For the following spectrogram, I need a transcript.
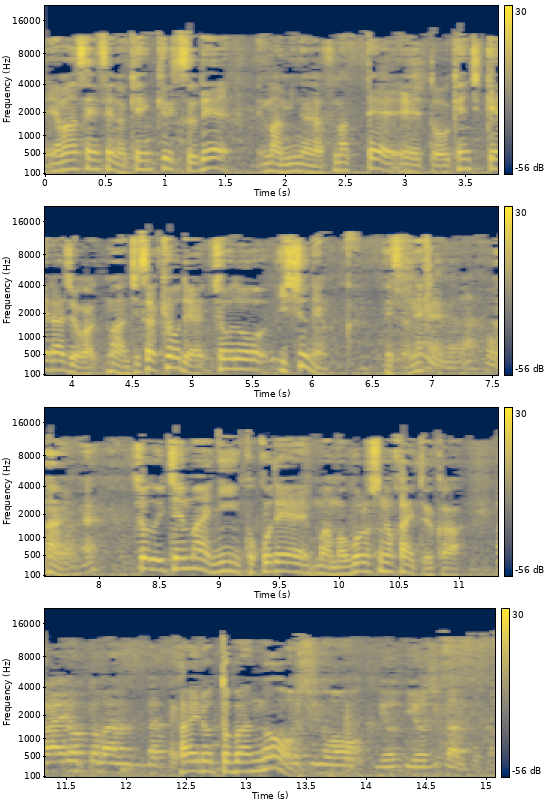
山田先生の研究室で、まあ、みんなで集まって、えーと、建築系ラジオが、まあ、実は今日でちょうど1周年ですよね。はい。ちょうど1年前にここで、まあ、幻の回というかパイロット版だったパイロット版の今年の 4, 4時間とか。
